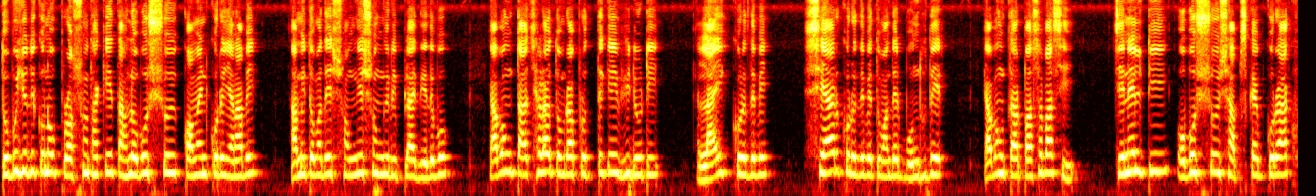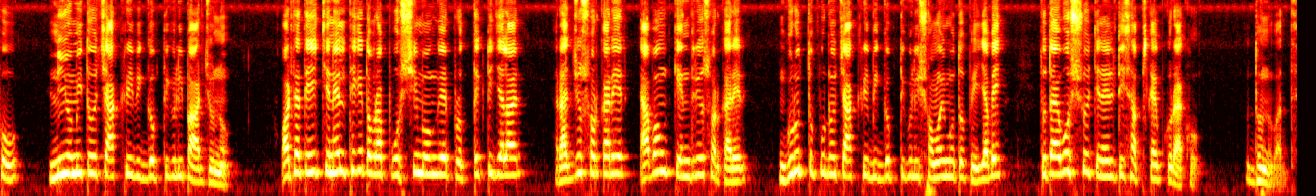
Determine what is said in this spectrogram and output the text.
তবু যদি কোনো প্রশ্ন থাকে, তাহলে অবশ্যই কমেন্ট করে জানাবে। আমি তোমাদের সঙ্গে সঙ্গে রিপ্লাই দিয়ে দেবো। এবং তাছাড়াও তোমরা প্রত্যেকেই ভিডিওটি লাইক করে দেবে শেয়ার করে দেবে তোমাদের বন্ধুদের। এবং তার পাশাপাশি চ্যানেলটি অবশ্যই সাবস্ক্রাইব করে রাখো নিয়মিত চাকরি বিজ্ঞপ্তিগুলি পাওয়ার জন্য। অর্থাৎ এই চ্যানেল থেকে তোমরা পশ্চিমবঙ্গের প্রত্যেকটি জেলার, রাজ্য সরকারের এবং কেন্দ্রীয় সরকারের গুরুত্বপূর্ণ চাকরি বিজ্ঞপ্তিগুলি সময় মতো পেয়ে যাবে। তো তাই অবশ্যই চ্যানেলটি সাবস্ক্রাইব করে রাখো। ধন্যবাদ।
